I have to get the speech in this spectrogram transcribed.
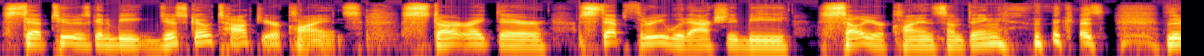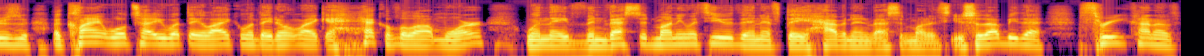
Step two is going to be just go talk to your clients. Start right there. Step three would actually be sell your clients something because there's a client will tell you what they like and what they don't like a heck of a lot more when they've invested money with you than if they haven't invested money with you. So that'd be the three kind of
